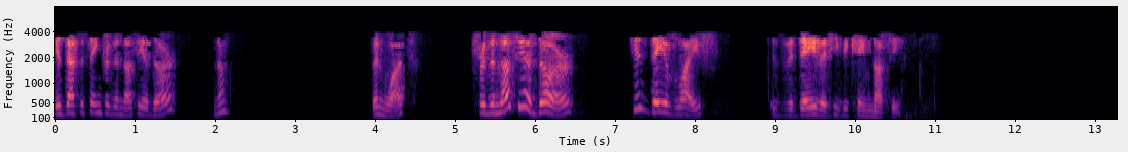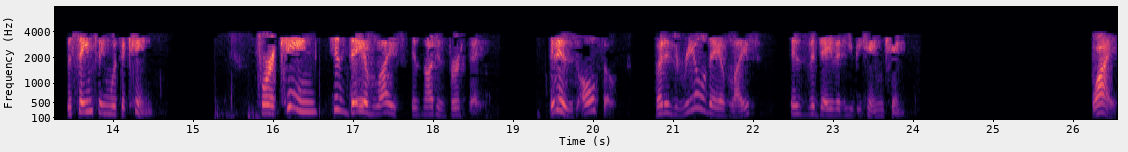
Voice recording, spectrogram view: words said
Is that the same for the Nasi HaDor? No. Then what? For the Nasi HaDor, his day of life is the day that he became Nasi. The same thing with the king. For a king, his day of life is not his birthday. It is also. But his real day of life is the day that he became king. Why?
